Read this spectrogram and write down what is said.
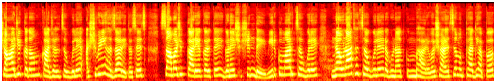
शहाजी कदम काजल चौगुले अश्विनी हजारे तसेच सामाजिक कार्यकर्ते गणेश शिंदे वीरकुमार चौगुले नवनाथ चौगुले रघुनाथ कुंभार व शाळेचे मुख्याध्यापक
